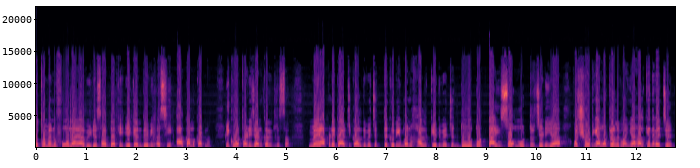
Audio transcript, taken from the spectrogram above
ਉੱਥੋਂ ਮੈਨੂੰ ਫੋਨ ਆਇਆ ਵੀਡੀਓ ਸਾਹਿਬ ਦਾ ਕਿ ਇਹ ਕਹਿੰਦੇ ਵੀ ਅਸੀਂ ਆਹ ਕੰਮ ਕਰਨਾ। ਇੱਕ ਹੋਰ ਥੋੜੀ ਜਾਣਕਾਰੀ ਦੱਸਾਂ। ਮੈਂ ਆਪਣੇ ਕਾਰਜਕਾਲ ਦੇ ਵਿੱਚ ਤਕਰੀਬਨ ਹਲਕੇ ਦੇ ਵਿੱਚ 2 ਤੋਂ 250 ਮੋਟਰ ਜਿਹੜੀ ਆ, ਉਹ ਛੋਟੀਆਂ ਮੋਟਰਾਂ ਲਗਵਾਈਆਂ ਹਲਕੇ ਦੇ ਵਿੱਚ।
